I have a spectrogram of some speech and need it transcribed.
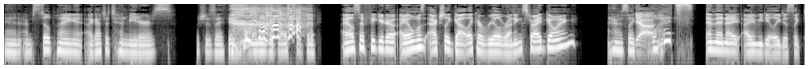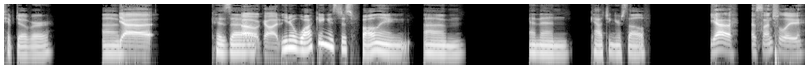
and i'm still playing it i got to 10 meters which is i think one of the best i've done i also figured out i almost actually got like a real running stride going and I was like, yeah. "What?" And then I, I immediately just like tipped over. Um, yeah. Because uh, oh god, you know, walking is just falling, um, and then catching yourself. Yeah, essentially,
